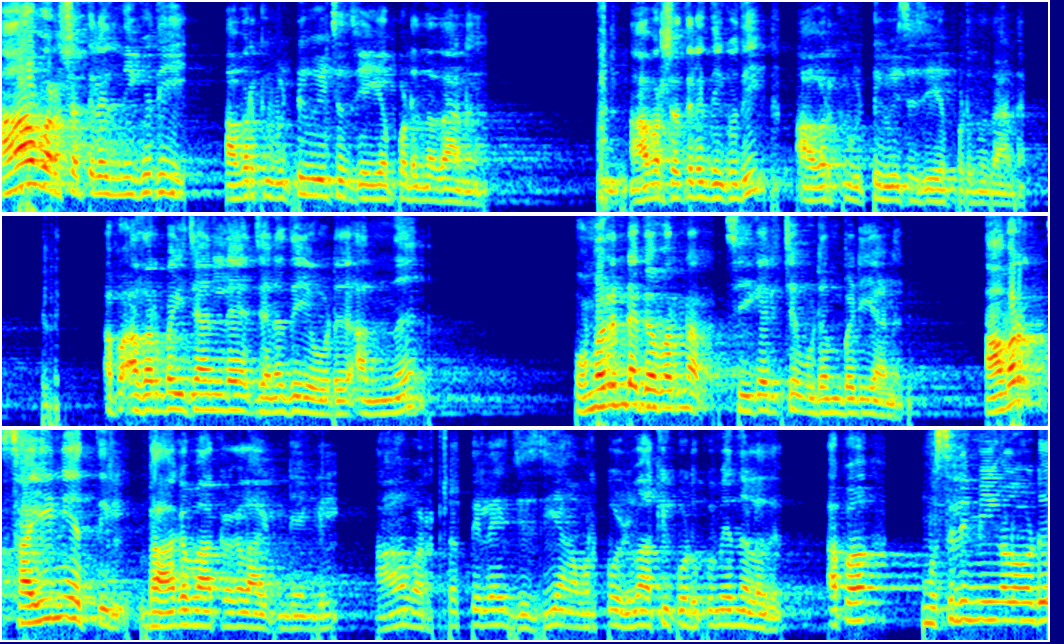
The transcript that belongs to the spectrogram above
ആ വർഷത്തിലെ നികുതി അവർക്ക് വിട്ടുവീഴ്ച ചെയ്യപ്പെടുന്നതാണ്. ആ വർഷത്തിലെ നികുതി അവർക്ക് വിട്ടുവീഴ്ച ചെയ്യപ്പെടുന്നതാണ്. അപ്പൊ അസർബൈജാനിലെ ജനതയോട് അന്ന് ഉമറിന്റെ ഗവർണർ സ്വീകരിച്ച ഉടമ്പടിയാണ്. അവർ സൈന്യത്തിൽ ഭാഗവാക്കുകളായിട്ടുണ്ടെങ്കിൽ ആ വർഷത്തിലെ ജിസിയ അവർക്ക് ഒഴിവാക്കി കൊടുക്കും എന്നുള്ളത്. അപ്പോൾ മുസ്ലിമീങ്ങളോട്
